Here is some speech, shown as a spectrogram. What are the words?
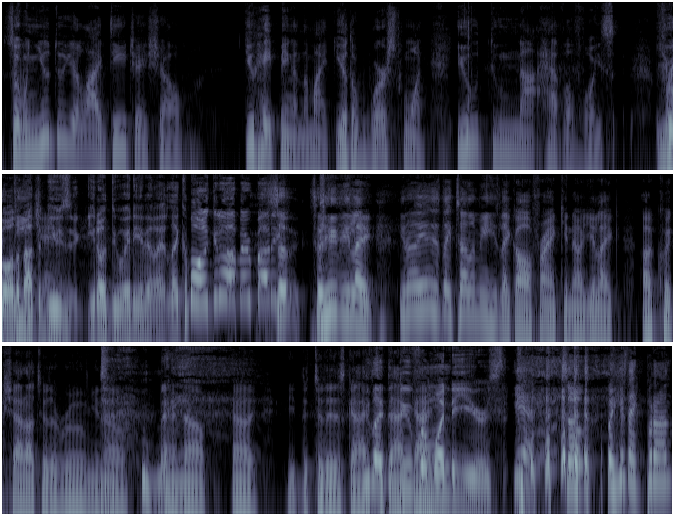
So when you do your live DJ show, you hate being on the mic. You're the worst one. You do not have a voice. You for all about the music. You don't do any of. Like, like, come on, get up, everybody. So, so he'd be like, you know, he's like telling me, he's like, oh, Frank, you know, you're like a quick shout out to the room, you know, and uh, uh, to this guy, you to like the that dude guy. from Wonder Years. yeah. So, but he's like, but on,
